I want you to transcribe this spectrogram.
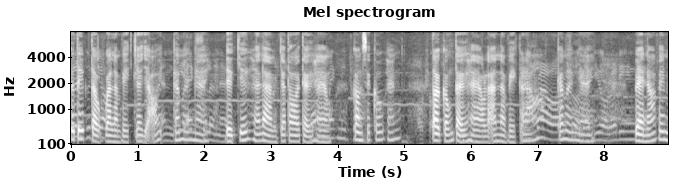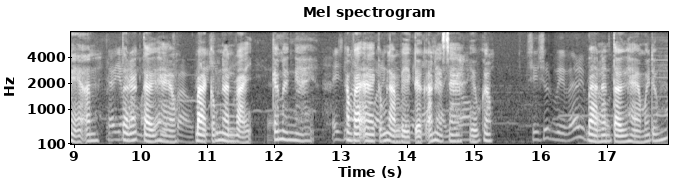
Cứ tiếp tục và làm việc cho giỏi. Cảm ơn Ngài. Được chứ, hãy làm cho tôi tự hào. Con sẽ cố gắng. Tôi cũng tự hào là anh làm việc ở đó. Cảm ơn Ngài. Về nói với mẹ anh, tôi rất tự hào. Bà cũng nên vậy. Cảm ơn Ngài. Không phải ai cũng làm việc được ở NASA, hiểu không? Bà nên tự hào mới đúng.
